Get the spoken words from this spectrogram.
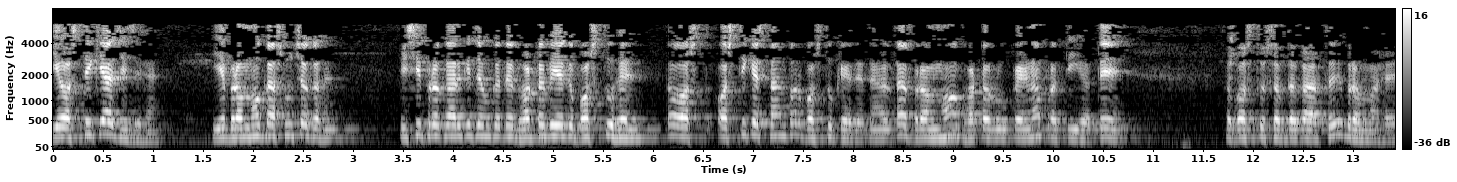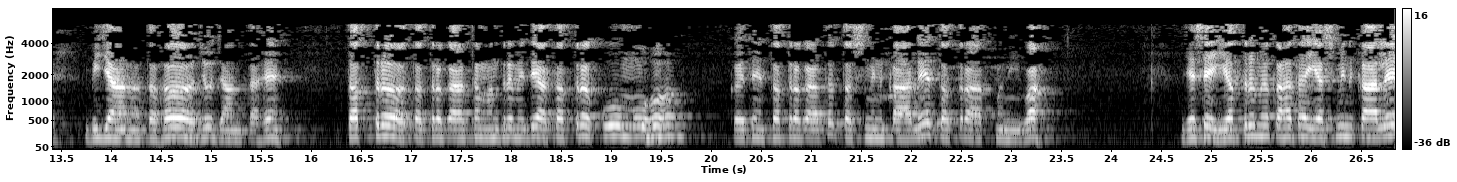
ये अस्थि क्या चीज़ है? ये ब्रह्म का सूचक है। इसी प्रकार की जब कहते हैं घट भी एक वस्तु है तो अस्थि के स्थान पर वस्तु कह देते हैं। अर्थात ब्रह्म घट रूपेण प्रतीयते। तो वस्तु शब्द का अर्थ ही ब्रह्म है। बीजानत जो जानता है। तत्र तत्र का अर्थ मंत्र में दिया, तत्र को मोह, कहते हैं तत्र का अर्थ तस्मिन काले तत्र आत्मनिवाह जैसे यत्र में कहा था, यस्मिन काले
